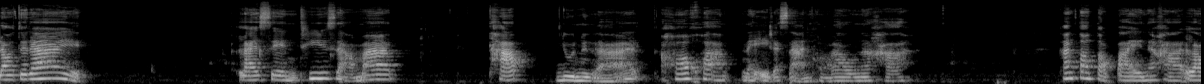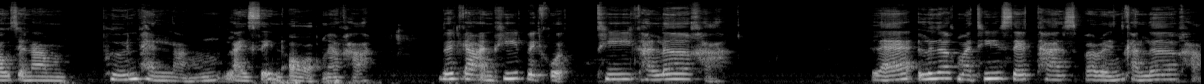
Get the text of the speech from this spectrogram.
เราจะได้ลายเซ็นที่สามารถทับอยู่เหนือข้อความในเอกสารของเรานะคะ ขั้นตอนต่อไปนะคะ เราจะนำพื้นแผ่นหลังลายเซ็นออกนะคะ ด้วยการที่ไปกดที่ Color ค่ะ และเลือกมาที่ Set Transparent Color ค่ะ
